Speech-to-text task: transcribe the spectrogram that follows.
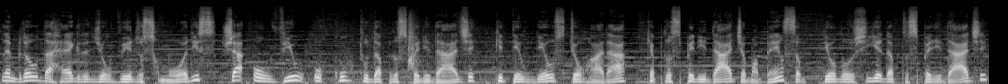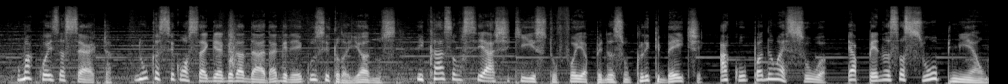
Lembrou da regra de ouvir os rumores? Já ouviu o culto da prosperidade, que teu Deus te honrará, que a prosperidade é uma bênção? Teologia da prosperidade? Uma coisa certa, nunca se consegue agradar a gregos e troianos. E caso você ache que isto foi apenas um clickbait, a culpa não é sua, é apenas a sua opinião,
